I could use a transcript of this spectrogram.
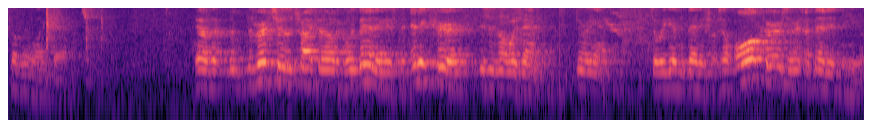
something like that. Now, the, the, the virtue of the tricanonical embedding is that any curve, this is always ample, very ample. So we get embedding. So all curves are embedded in here.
